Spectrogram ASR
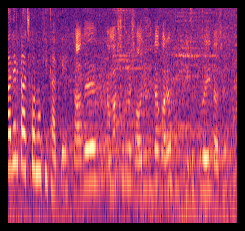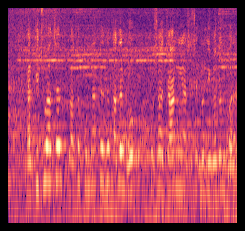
তাদের কাজকর্ম কি থাকে? তাদের আমার সঙ্গে সহযোগিতা করে কিছু পুরোহিত আছে। আর কিছু আছে যত পুণ্যার্থী আছে তাদের ভোগ প্রসাদ যা নিয়ে আসে সেগুলো নিবেদন করে।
